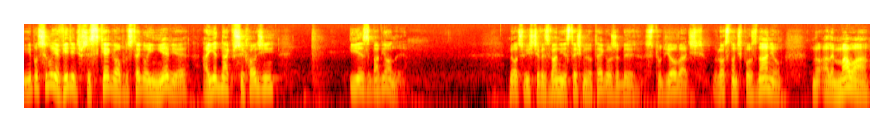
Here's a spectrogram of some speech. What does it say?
I nie potrzebuje wiedzieć wszystkiego, oprócz tego i nie wie, a jednak przychodzi i jest zbawiony. My oczywiście wezwani jesteśmy do tego, żeby studiować, rosnąć w poznaniu, no ale mała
